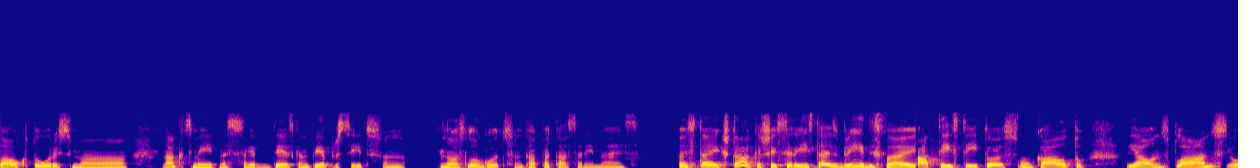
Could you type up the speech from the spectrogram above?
lauku turisma naktsmītnes ir diezgan pieprasītas un noslogotas, un tāpat tās arī mēs. Es teikšu tā, ka šis ir īstais brīdis, lai attīstītos un kaltu jaunus plānus, jo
